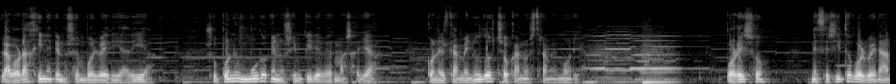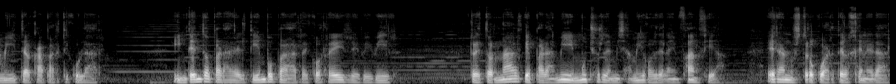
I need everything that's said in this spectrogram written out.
La vorágine que nos envuelve día a día supone un muro que nos impide ver más allá, con el que a menudo choca nuestra memoria. Por eso, necesito volver a mi Ítaca particular. Intento parar el tiempo para recorrer y revivir, retornar al que para mí y muchos de mis amigos de la infancia era nuestro cuartel general,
